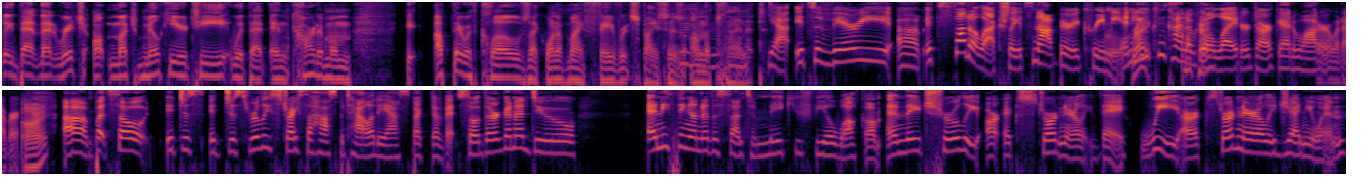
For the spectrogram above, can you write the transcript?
that, that that rich, uh, much milkier tea with that and cardamom, it, up there with cloves, like one of my favorite spices on the Mm-hmm. planet. yeah, it's a very, um, it's subtle actually. It's not very creamy, and you can kind of Okay. go light or dark, add water or whatever. All right, Um, but so it just it just really strikes the hospitality aspect of it. So they're gonna do anything under the sun to make you feel welcome, and they truly are extraordinarily. They we are extraordinarily genuine.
